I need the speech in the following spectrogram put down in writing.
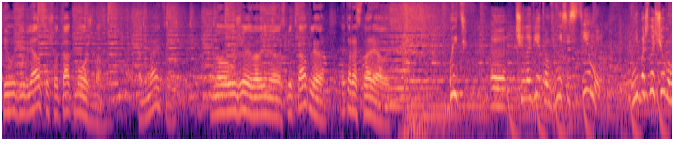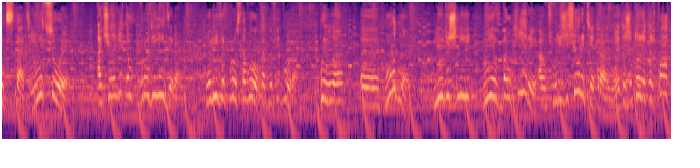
Ты удивлялся, что так можно, понимаете? Но уже во время спектакля это растворялось. быть э, человеком вне системы, не Башлачевым, кстати, и не Цоем, а человеком вроде лидера. Ну, лидер просто во, как бы фигура. Было э, модно. Люди шли не в банкиры, а в режиссеры театральные. Это же тоже это же факт.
